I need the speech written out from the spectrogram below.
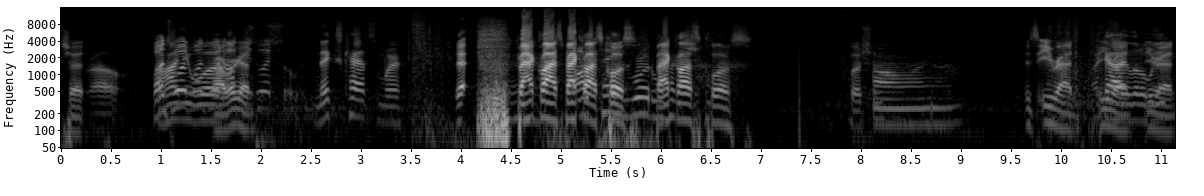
Shit. Bro. One's wood, one's wood. wood. Alright, we're good. So, Nick's cat somewhere. Yeah. Mm-hmm. Backlash, backlash, Octane's close. wood, one Backlash, close. Push him. Oh, It's Erad. That guy a Erad. little weak. Erad.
